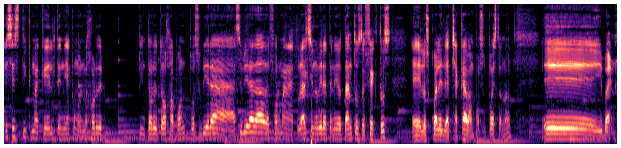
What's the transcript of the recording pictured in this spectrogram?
ese estigma que él tenía como el mejor de, pintor de todo Japón, pues hubiera, se hubiera dado de forma natural si no hubiera tenido tantos defectos, eh, los cuales le achacaban, por supuesto, ¿no? Eh, y bueno,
